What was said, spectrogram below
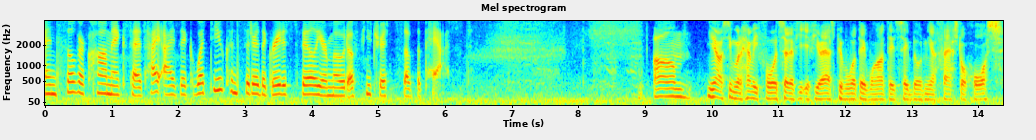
And Silver Comic says, Hi Isaac, what do you consider the greatest failure mode of futurists of the past? You know, I see when Henry Ford said if you, if you ask people what they want, they'd say build me a faster horse.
